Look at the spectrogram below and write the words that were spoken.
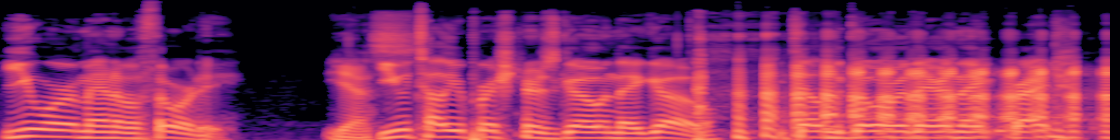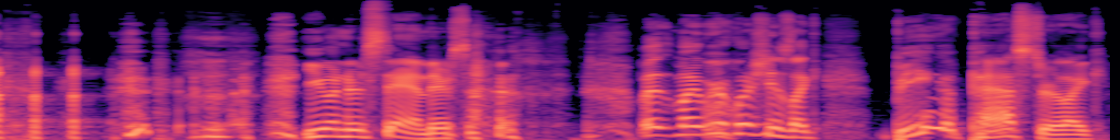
you are a man of authority. Yes. You tell your parishioners go and they go. You tell them to go over there and they right. you understand. There's, but my real question is like being a pastor. Like,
